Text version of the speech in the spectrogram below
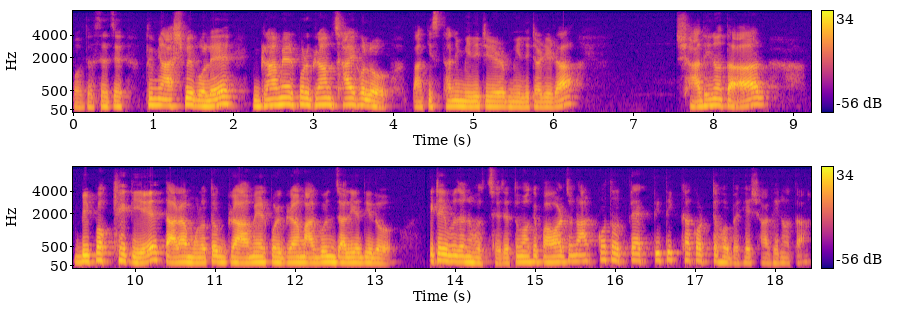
বলতেছে যে, তুমি আসবে বলে গ্রামের পর গ্রাম ছাই হলো। পাকিস্তানি মিলিটারি, মিলিটারিরা স্বাধীনতার বিপক্ষে গিয়ে তারা মূলত গ্রামের পর গ্রাম আগুন জ্বালিয়ে দিল। এটাই বোঝানো হচ্ছে যে, তোমাকে পাওয়ার জন্য আর কত ত্যাগ তিতিক্ষা করতে হবে হে স্বাধীনতা।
